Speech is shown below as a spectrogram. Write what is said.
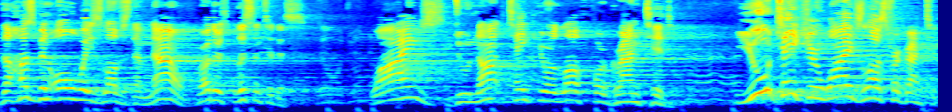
the husband always loves them. Now, brothers, listen to this. Wives, do not take your love for granted. You take your wives' loves for granted.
